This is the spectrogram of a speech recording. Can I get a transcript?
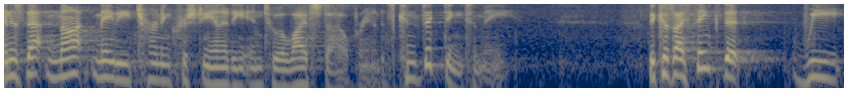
And is that not maybe turning Christianity into a lifestyle brand? It's convicting to me because I think that we,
